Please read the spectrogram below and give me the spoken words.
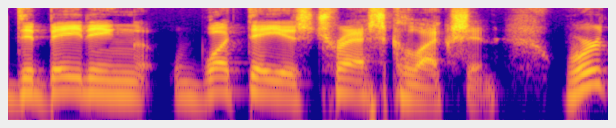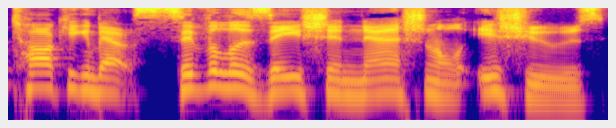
debating what day is trash collection. We're talking about civilization national issues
